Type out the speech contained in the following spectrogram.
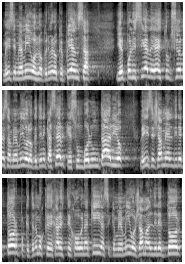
Me dice mi amigo, es lo primero que piensa. Y el policía le da instrucciones a mi amigo de lo que tiene que hacer, que es un voluntario. Le dice, llame al director porque tenemos que dejar a este joven aquí. Así que mi amigo llama al director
